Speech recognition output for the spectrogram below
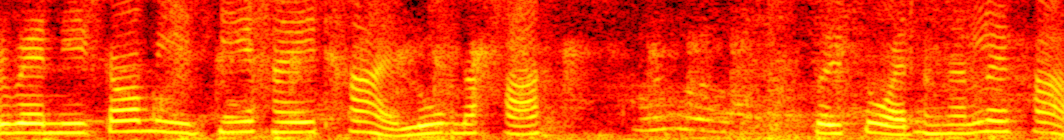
ริเวณนี้ก็มีที่ให้ถ่ายรูปนะคะ สวยๆ ทั้งนั้นเลยค่ะ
